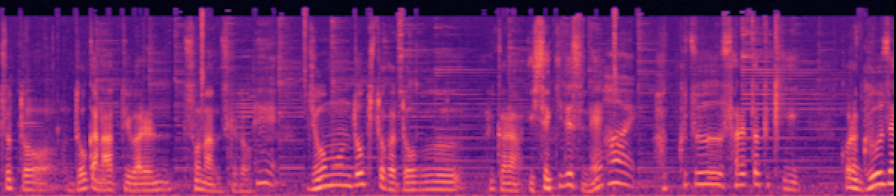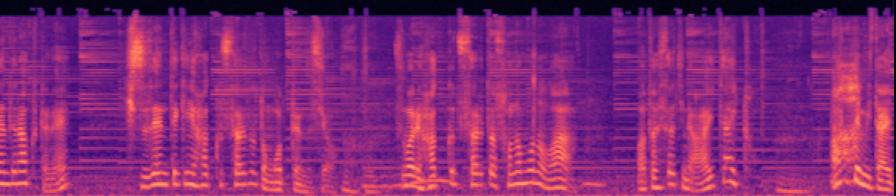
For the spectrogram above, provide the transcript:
ちょっとどうかなって言われるそうなんですけど、ええ、縄文土器とか道具それから遺跡ですね、発掘された時これは偶然でなくてね必然的に発掘されたと思ってるんですよ、うん、つまり発掘されたそのものは私たちに会いたいと、うん、会ってみたい。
